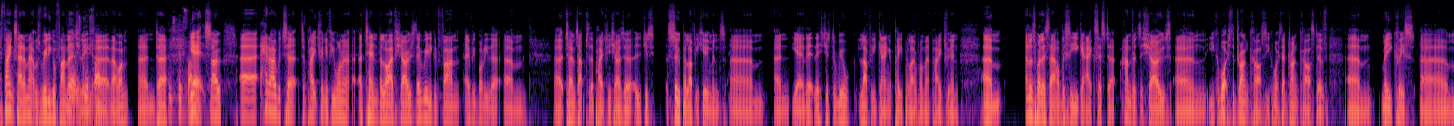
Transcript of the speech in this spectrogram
thanks, Adam. That was really good fun, Yeah, actually. good fun. Uh, that one, and uh, It good fun. Yeah, so uh, head over to, to Patreon if you want to attend the live shows. They're really good fun. Everybody that um, uh, turns up to the Patreon shows are just super lovely humans. Um, and yeah, there's just a real lovely gang of people over on that Patreon. Um, and as well as that, obviously, you get access to hundreds of shows, and you can watch the drunk cast. You can watch that drunk cast of um, me, Chris, um,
